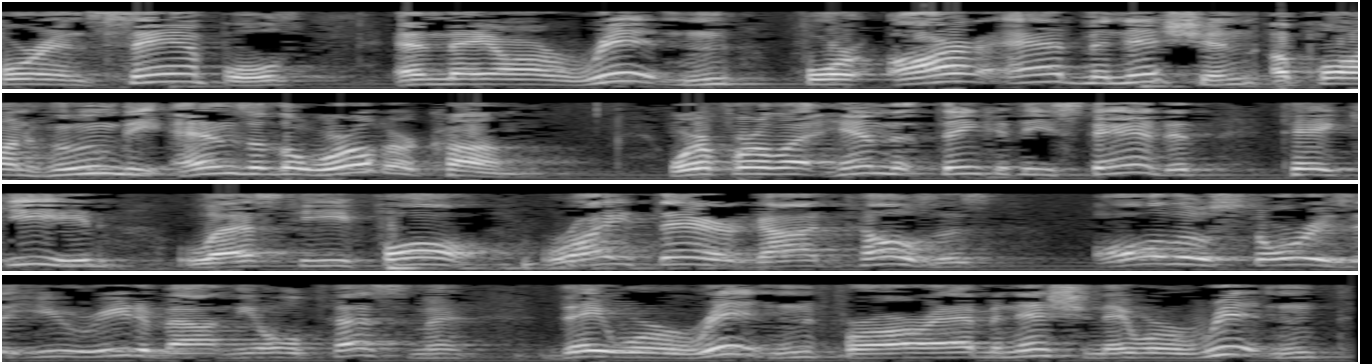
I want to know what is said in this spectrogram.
for in samples and they are written for our admonition upon whom the ends of the world are come. Wherefore let him that thinketh he standeth take heed lest he fall. Right there God tells us all those stories that you read about in the Old Testament, they were written for our admonition. They were written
